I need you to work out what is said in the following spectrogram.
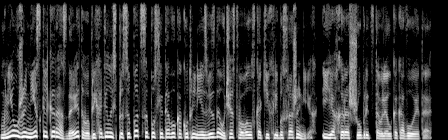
Мне уже несколько раз до этого приходилось просыпаться после того, как утренняя звезда участвовал в каких-либо сражениях, и я хорошо представлял, каково это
